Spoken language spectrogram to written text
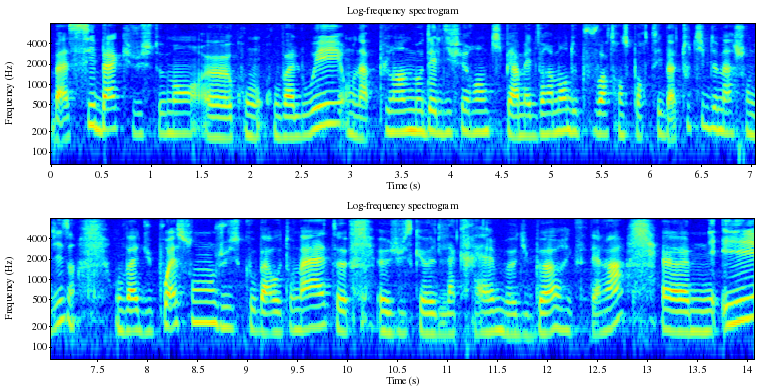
bah, ces bacs justement qu'on va louer. On a plein de modèles différents qui permettent vraiment de pouvoir transporter bah, tout type de marchandises. On va du poisson jusqu'aux bah, tomates, euh, jusqu'à de la crème, euh, du beurre, etc. et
